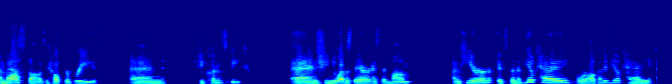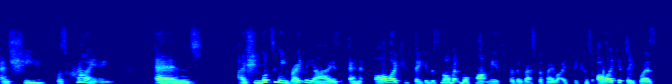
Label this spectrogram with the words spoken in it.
a mask on to help her breathe, and she couldn't speak. And she knew I was there, and I said, "Mom, I'm here. It's going to be okay. We're all going to be okay." And she was crying, and I, she looked at me right in the eyes, and all I could think in this moment will haunt me for the rest of my life because all I could think was,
